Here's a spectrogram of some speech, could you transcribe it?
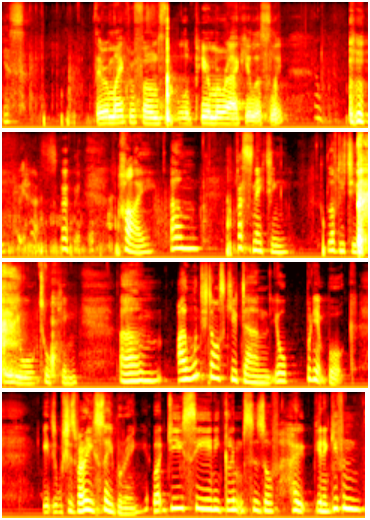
Yes. There are microphones that will appear miraculously. Oh, yes. Hi. Um, fascinating. Lovely to hear you all talking. Um, I wanted to ask you, Dan, your brilliant book, it, which is very sobering, but do you see any glimpses of hope? You know, given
